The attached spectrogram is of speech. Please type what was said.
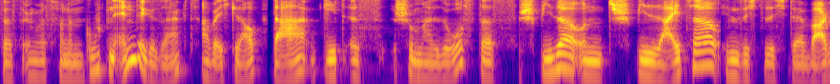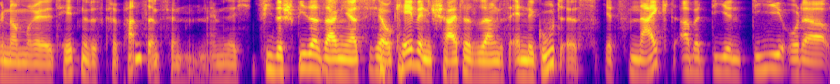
Du hast irgendwas von einem guten Ende gesagt, aber ich glaube, da geht es schon mal los, dass Spieler und Spielleiter hinsichtlich der wahrgenommenen Realität eine Diskrepanz empfinden. Nämlich viele Spieler sagen ja, es ist ja okay, wenn ich scheitere, solange das Ende gut ist. Jetzt neigt aber D&D oder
